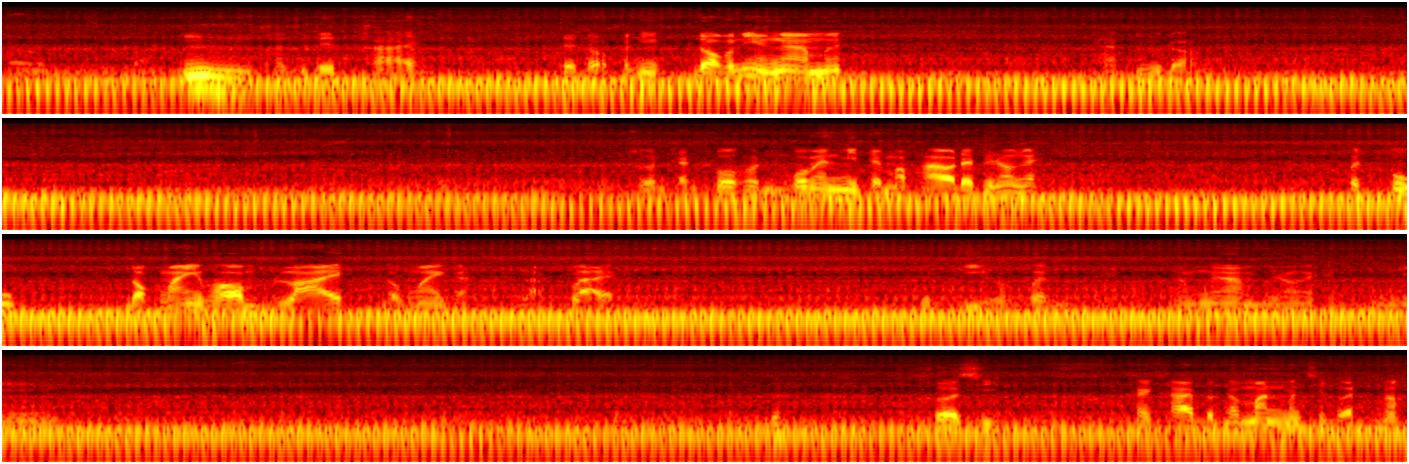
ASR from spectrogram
เอาเลย20บาทอืมเขาจะเด็ดขาย แต่ดอกอันนี้ ดอกอันนี้งามไหมหักอยูดอก ส่วนจันโกคนโบแมนมีแต่มะพร้าวได้พี่น้องไงเปิดปลูกดอกไม้พร้อมหลายดอกไม้กันหลากหลายพื้นที่ของเพิ่นงามๆพี่น้องไงนี่ คือสิคล้ายๆแบบน้ำมันมันสิเบิดเนาะ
